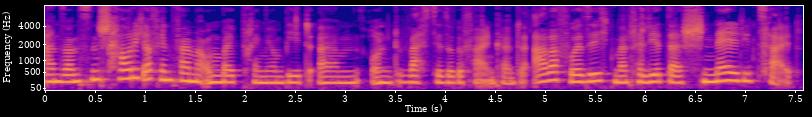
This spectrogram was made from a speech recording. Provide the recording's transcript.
Ansonsten schau dich auf jeden Fall mal um bei Premium Beat ähm, und was dir so gefallen könnte. Aber Vorsicht, man verliert da schnell die Zeit.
